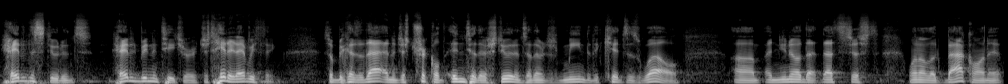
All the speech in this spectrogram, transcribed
hated the students, hated being a teacher, just hated everything. So because of that, and it just trickled into their students, and they're just mean to the kids as well. Um, and you know that that's just when I look back on it.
